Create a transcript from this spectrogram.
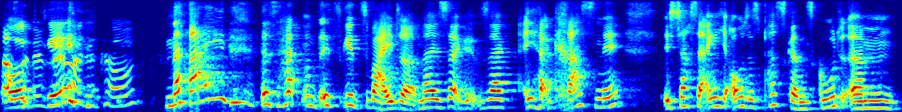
Hast du den selber gekauft? Nein, das hat, und jetzt geht's weiter. Na, ich sage, sag, ja, krass, ne? Ich dachte eigentlich auch, das passt ganz gut. Ähm,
